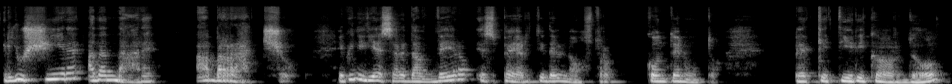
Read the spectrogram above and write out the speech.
riuscire ad andare a braccio e quindi di essere davvero esperti del nostro contenuto. Perché ti ricordo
